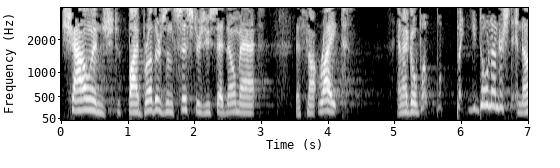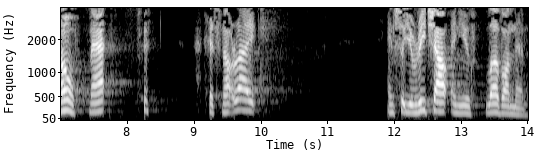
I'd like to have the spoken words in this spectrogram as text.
challenged by brothers and sisters, you said, no, Matt, that's not right. And I go, but, but, but you don't understand. No, Matt, it's not right. And so you reach out and you love on them,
